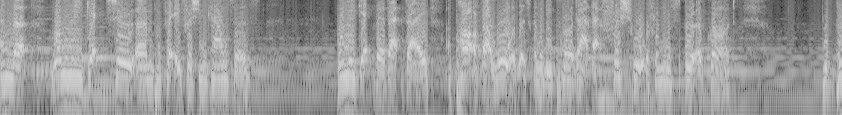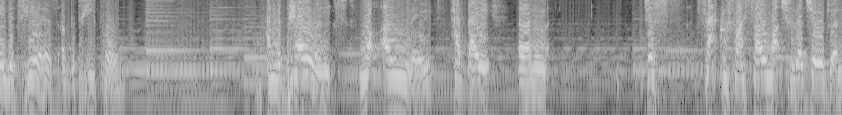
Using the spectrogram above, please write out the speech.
And that when we get to um, prophetic fresh encounters, when we get there that day, a part of that water that's going to be poured out, that fresh water from the Spirit of God, would be the tears of the people. And the parents, not only had they um, just sacrificed so much for their children,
